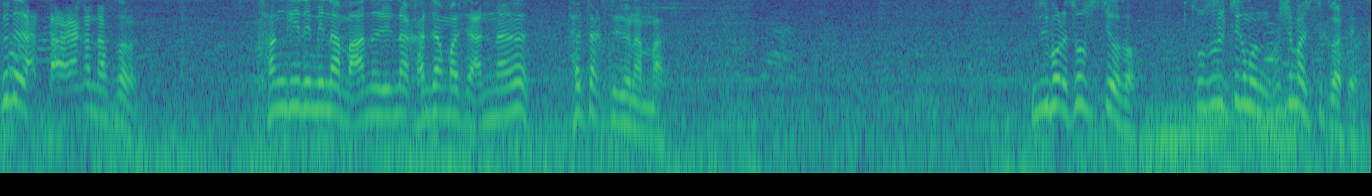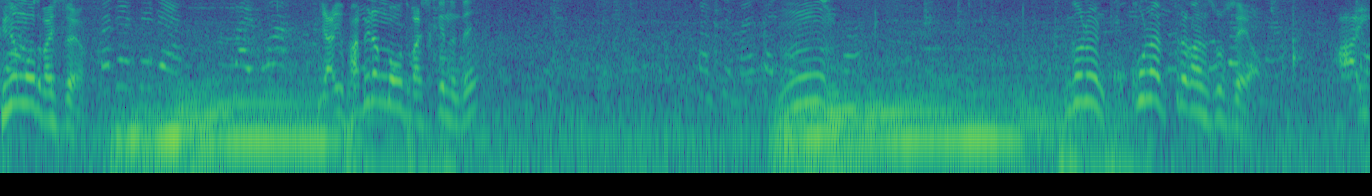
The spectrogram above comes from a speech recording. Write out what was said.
근데 나, 나 약간 낯설어. 참기름이나 마늘이나 간장 맛이 안 나는 달짝지근한 맛. 일본에 소스 찍어서 소스를 찍으면 훨씬 맛있을 것 같아. 그냥 먹어도 맛있어요. 야 이거 밥이랑 먹어도 맛있겠는데? 음. 이거는 코코넛 들어간 소스예요. 아, 이...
